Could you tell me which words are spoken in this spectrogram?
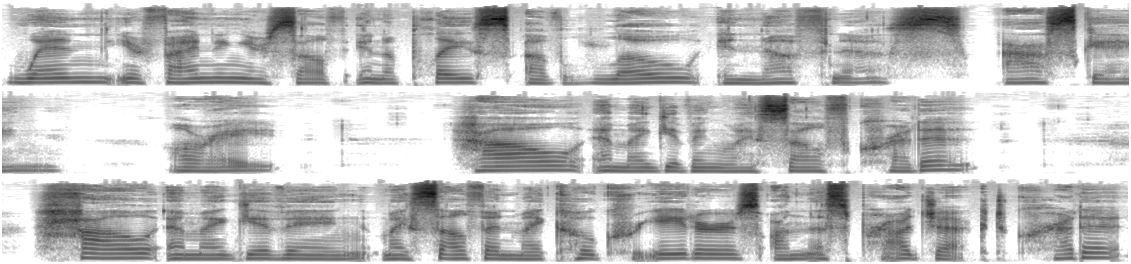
When you're finding yourself in a place of low enoughness, asking, all right, how am I giving myself credit? How am I giving myself and my co creators on this project credit?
